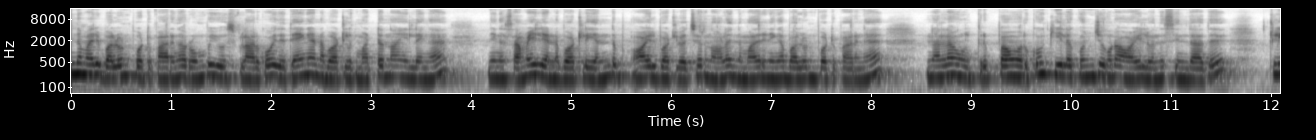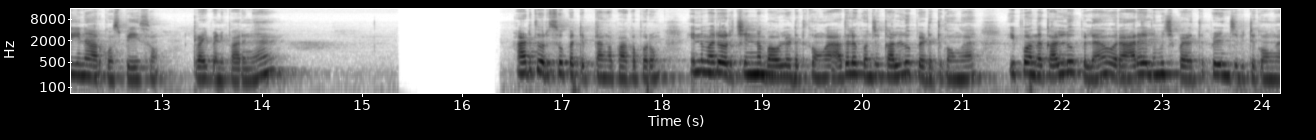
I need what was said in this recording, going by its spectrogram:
இந்த மாதிரி பலூன் போட்டு பாருங்கள் ரொம்ப யூஸ்ஃபுல்லாக இருக்கும். இது தேங்காய் எண்ணெய் பாட்டிலுக்கு மட்டும்தான் இல்லைங்க. நீங்கள் சமையல் எண்ணெய் பாட்டில் எந்த ஆயில் பாட்டில் வச்சுருந்தாலும் இந்த மாதிரி நீங்கள் பலூன் போட்டு பாருங்கள் நல்லா உங்களுக்கு க்ரிப்பாகவும் இருக்கும். கீழே கொஞ்சம் கூட ஆயில் வந்து சிந்தாது. க்ளீனாக இருக்கும் ஸ்பேஸும் ட்ரை பண்ணி பாருங்கள் அடுத்து ஒரு சூப்பர் டிப் தாங்க பார்க்க போகிறோம் இந்த மாதிரி ஒரு சின்ன பவுல் எடுத்துக்கோங்க. அதில் கொஞ்சம் கல்லுப்பு எடுத்துக்கோங்க. இப்போ அந்த கல்லுப்பில் ஒரு அரை எலுமிச்சு பழத்தை பிழிஞ்சு விட்டுக்கோங்க.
